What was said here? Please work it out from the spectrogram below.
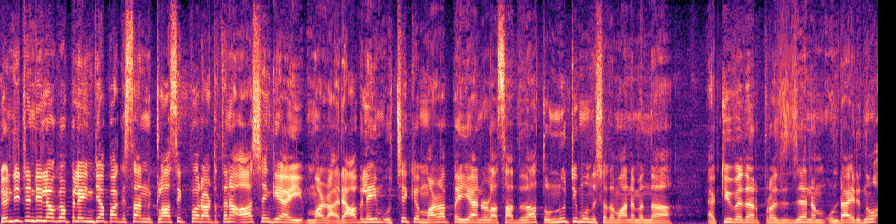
ട്വന്റി ട്വന്റി ലോകകപ്പിലെ ഇന്ത്യ പാകിസ്ഥാൻ ക്ലാസിക് പോരാട്ടത്തിന് ആശങ്കയായി മഴ. രാവിലെയും ഉച്ചയ്ക്ക് മഴ പെയ്യാനുള്ള സാധ്യത തൊണ്ണൂറ്റിമൂന്ന് ശതമാനമെന്ന് അക്യുവെതർ പ്രവചനം ഉണ്ടായിരുന്നു.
